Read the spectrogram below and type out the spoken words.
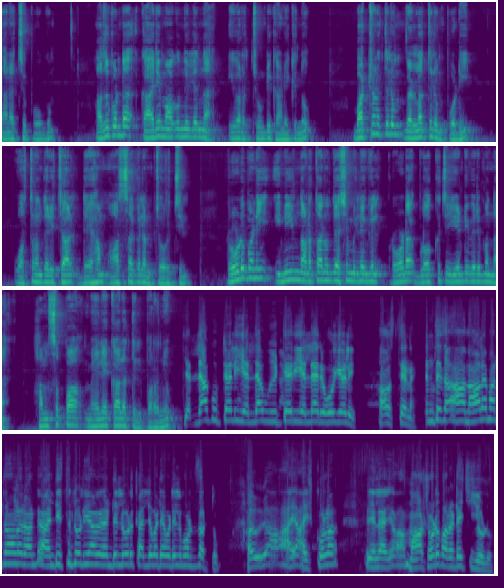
നനച്ചു പോകും. അതുകൊണ്ട് കാര്യമാകുന്നില്ലെന്ന് ഇവർ ചൂണ്ടിക്കാണിക്കുന്നു. ഭക്ഷണത്തിലും വെള്ളത്തിലും പൊടി. വസ്ത്രം ധരിച്ചാൽ ദേഹം ആസകലം ചൊറിച്ചിൽ. റോഡ് പണി ഇനിയും നടത്താൻ ഉദ്ദേശമില്ലെങ്കിൽ റോഡ് ബ്ലോക്ക് ചെയ്യേണ്ടി വരുമെന്ന് ഹംസപ്പ മേലേക്കാലത്തിൽ പറഞ്ഞു. എല്ലാ കുട്ടികളും എല്ലാ വീട്ടുകാരും എല്ലാ രോഗികളും അവസ്ഥയാണ്. എന്ത് നാളെ മറ്റന്നാളെ രണ്ട് രണ്ട് ദിവസത്തിന്റെ ഞാൻ രണ്ടിലൂടെ കല്ലുപടി എവിടെയും കൊണ്ട് തട്ടും. ഹൈസ്കൂളിൽ പിന്നെ മാഷോട് പറഞ്ഞിട്ടേ ചെയ്യുള്ളൂ.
